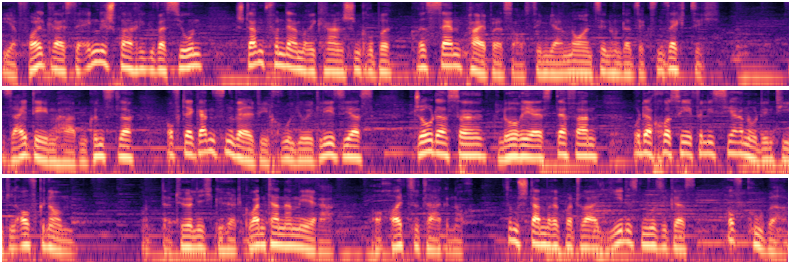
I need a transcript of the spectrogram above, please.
Die erfolgreichste englischsprachige Version stammt von der amerikanischen Gruppe The Sandpipers aus dem Jahr 1966. Seitdem haben Künstler auf der ganzen Welt wie Julio Iglesias, Joe Dassin, Gloria Estefan oder José Feliciano den Titel aufgenommen. Und natürlich gehört Guantanamera auch heutzutage noch zum Stammrepertoire jedes Musikers auf Kuba.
